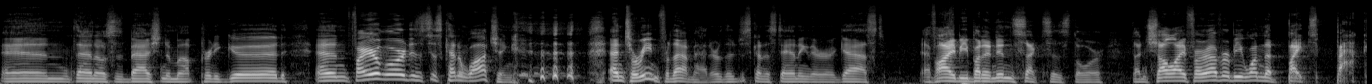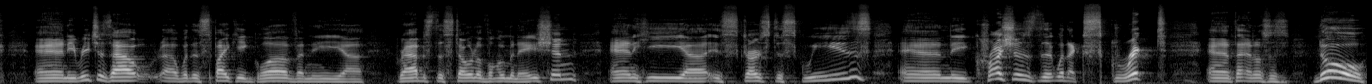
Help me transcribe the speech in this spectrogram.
And Thanos is bashing him up pretty good. And Firelord is just kind of watching. and Tareen, for that matter. They're just kind of standing there aghast. If I be but an insect, says Thor, then shall I forever be one that bites back. And he reaches out uh, with his spiky glove and he uh, grabs the stone of illumination and he uh, is, starts to squeeze and he crushes it with a script and Thanos says, No,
